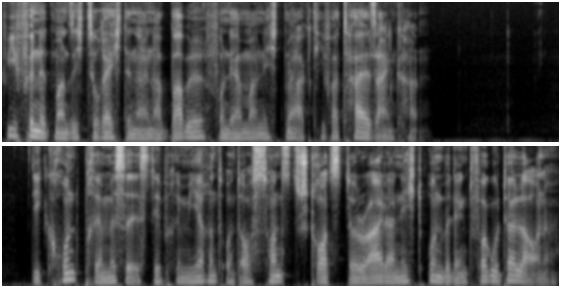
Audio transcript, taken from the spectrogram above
Wie findet man sich zurecht in einer Bubble, von der man nicht mehr aktiver Teil sein kann? Die Grundprämisse ist deprimierend und auch sonst strotzt The Rider nicht unbedingt vor guter Laune.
